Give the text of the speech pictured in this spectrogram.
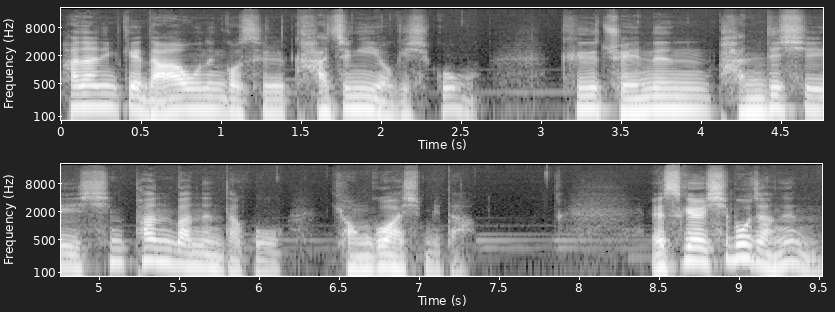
하나님께 나아오는 것을 가증히 여기시고 그 죄는 반드시 심판받는다고 경고하십니다. 에스겔 15장은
